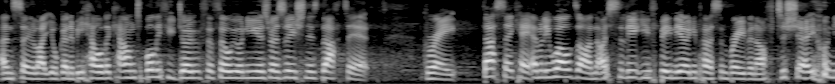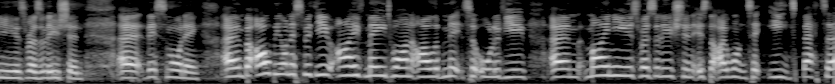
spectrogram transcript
and so like you're going to be held accountable if you don't fulfill your New Year's resolution? Is that it? Great. That's okay. Emily, well done. I salute you for being the only person brave enough to share your New Year's resolution uh, this morning. Um, but I'll be honest with you, I've made one. I'll admit to all of you. Um, my New Year's resolution is that I want to eat better.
